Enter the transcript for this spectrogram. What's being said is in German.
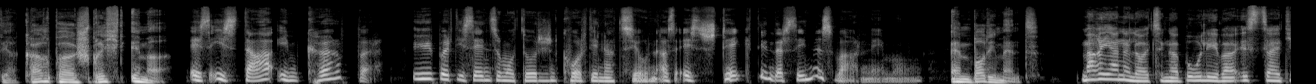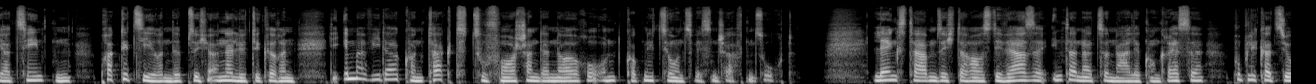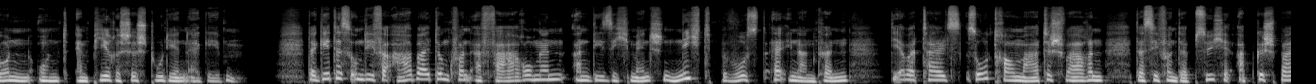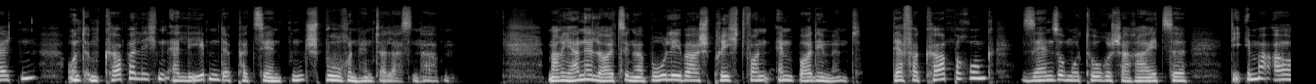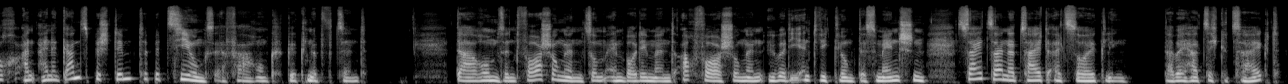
Der Körper spricht immer. Es ist da im Körper über die sensomotorischen Koordinationen. Also es steckt in der Sinneswahrnehmung. Embodiment. Marianne Leutzinger-Bohleber ist seit Jahrzehnten praktizierende Psychoanalytikerin, die immer wieder Kontakt zu Forschern der Neuro- und Kognitionswissenschaften sucht. Längst haben sich daraus diverse internationale Kongresse, Publikationen und empirische Studien ergeben. Da geht es um die Verarbeitung von Erfahrungen, an die sich Menschen nicht bewusst erinnern können, die aber teils so traumatisch waren, dass sie von der Psyche abgespalten und im körperlichen Erleben der Patienten Spuren hinterlassen haben. Marianne Leutzinger-Bohleber spricht von Embodiment, der Verkörperung sensomotorischer Reize, die immer auch an eine ganz bestimmte Beziehungserfahrung geknüpft sind. Darum sind Forschungen zum Embodiment auch Forschungen über die Entwicklung des Menschen seit seiner Zeit als Säugling. Dabei hat sich gezeigt,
